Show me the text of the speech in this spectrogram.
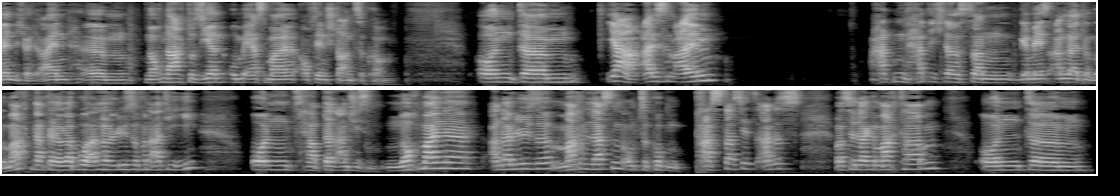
blende ich euch ein, ähm, noch nachdosieren, um erstmal auf den Stand zu kommen. Und ähm, ja, alles in allem hatten, hatte ich das dann gemäß Anleitung gemacht, nach der Laboranalyse von ATI und habe dann anschließend nochmal eine Analyse machen lassen, um zu gucken, passt das jetzt alles, was wir da gemacht haben. Und ähm,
